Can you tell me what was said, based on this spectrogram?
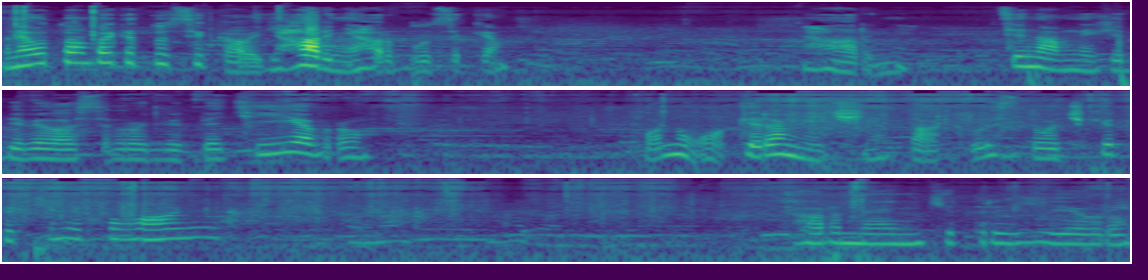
Мене от, наприклад, тут цікавить. Гарні гарбузики. Гарні. Ціна в них я дивилася вроді 5 євро. Ну, керамічні. Так, листочки такі непогані. Гарненькі 3 євро.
